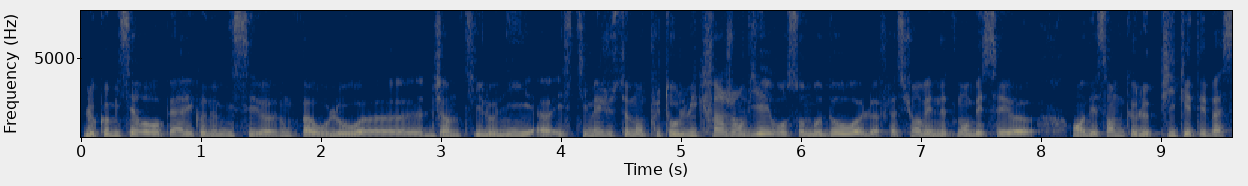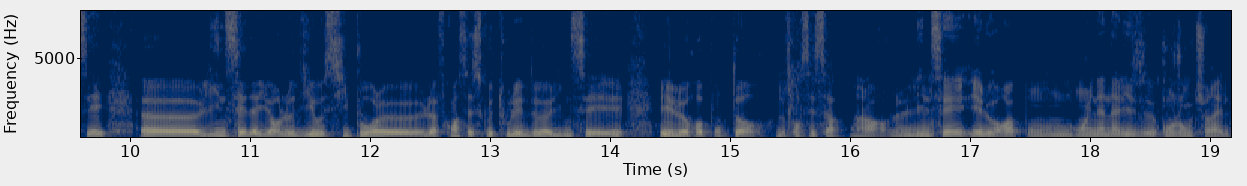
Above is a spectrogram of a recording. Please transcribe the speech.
Le commissaire européen à l'économie, c'est euh, donc Paolo euh, Gentiloni, euh, estimait justement plutôt lui que fin janvier, grosso modo, l'inflation avait nettement baissé en décembre, que le pic était baissé. L'INSEE d'ailleurs le dit aussi pour la France. Est-ce que tous les deux, l'INSEE et, l'Europe, ont tort de penser ça? Alors l'INSEE et l'Europe ont, une analyse conjoncturelle. Mhm.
